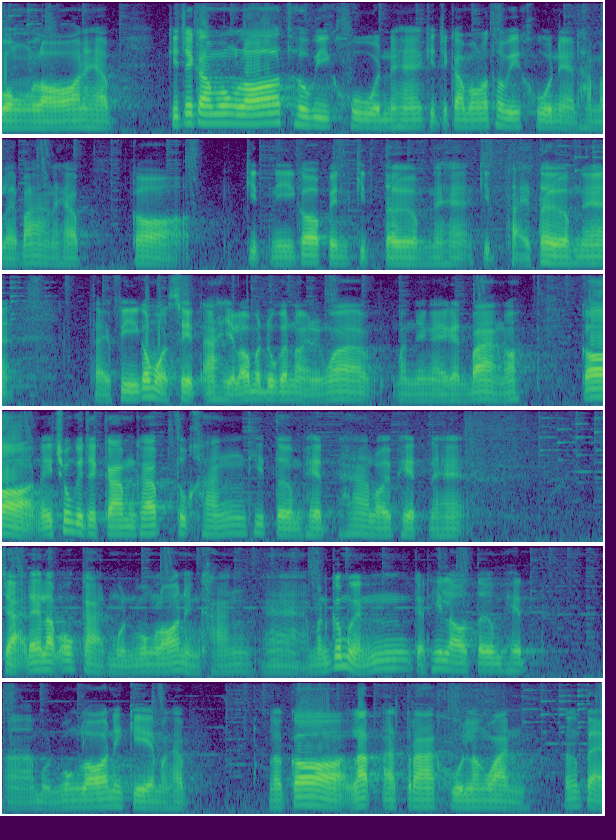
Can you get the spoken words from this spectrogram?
วงล้อนะครับ กิจกรรมวงล้อทวีคูณนะฮะกิจกรรมวงล้อทวีคูณเนี่ยทำอะไรบ้างนะครับ ก็กิจนี้ก็เป็นกิจเติมนะฮะกิจสายเติมนะฮะสายฟรีก็หมดสิทธิ์อะเดี๋ยวเรามาดูกันหน่อยนึงว่ามันยังไงกันบ้างเนาะก็ในช่วงกิจกรรมครับ ทุกครั้งที่เติมเพชร 500 เพชรนะฮะจะได้รับโอกาสหมุนวงล้อหนึ่งครั้งอ่ามันก็เหมือนกับที่เราเติมเพชรอ่าหมุนวงล้อในเกมครับแล้วก็รับอัตราคูณรางวัลตั้งแต่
